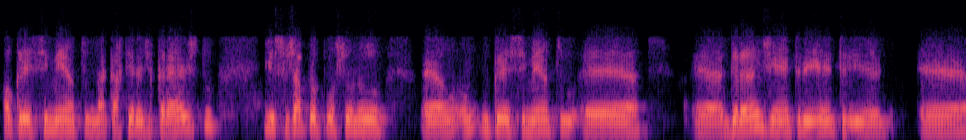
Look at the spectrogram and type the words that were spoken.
ao crescimento na carteira de crédito. Isso já proporcionou é, um, crescimento é, é, grande entre, entre é,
